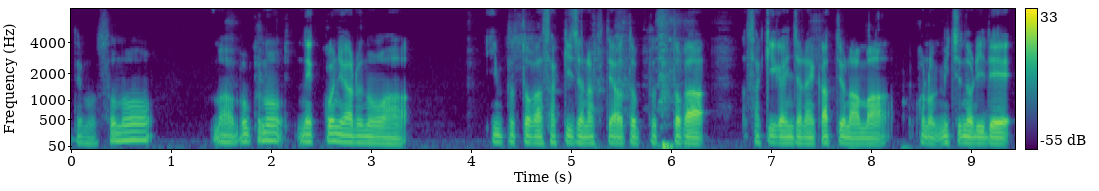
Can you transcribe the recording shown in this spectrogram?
でも、その、まあ僕の根っこにあるのは、インプットが先じゃなくてアウトプットが先がいいんじゃないかっていうのは、まあ、この道のりで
